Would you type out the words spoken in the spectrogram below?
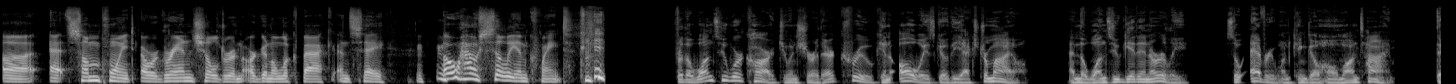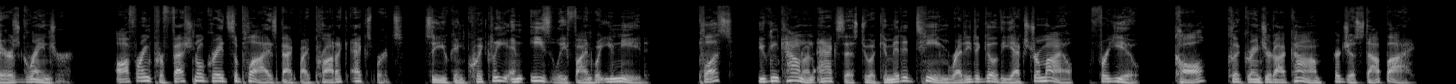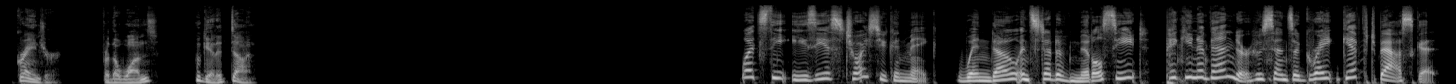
uh, at some point our grandchildren are going to look back and say, "Oh, how silly and quaint." For the ones who work hard to ensure their crew can always go the extra mile, and the ones who get in early so everyone can go home on time, there's Grainger, offering professional grade supplies backed by product experts so you can quickly and easily find what you need. Plus, you can count on access to a committed team ready to go the extra mile for you. Call, clickgrainger.com, or just stop by. Grainger, for the ones who get it done. What's the easiest choice you can make? Window instead of middle seat? Picking a vendor who sends a great gift basket?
